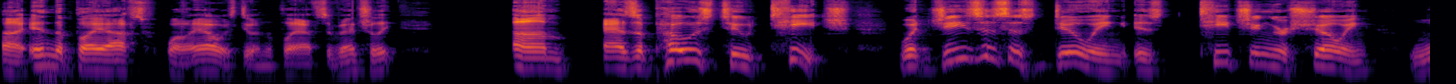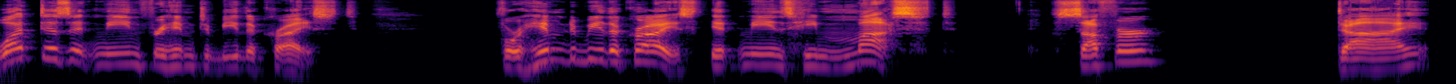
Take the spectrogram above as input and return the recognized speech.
uh, in the playoffs. Well, they always do in the playoffs eventually. Um, as opposed to teach, what Jesus is doing is teaching or showing what does it mean for him to be the Christ? For him to be the Christ, it means he must suffer, die,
